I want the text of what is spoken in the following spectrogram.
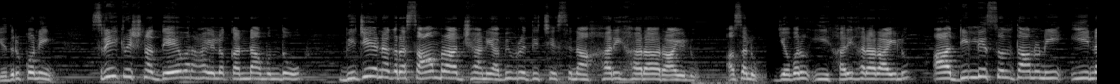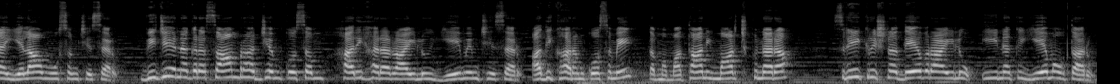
ఎదుర్కొని శ్రీకృష్ణ దేవరాయల కన్నా ముందు విజయనగర సామ్రాజ్యాన్ని అభివృద్ధి చేసిన హరిహర రాయులు. అసలు ఎవరు ఈ హరిహర రాయులు? ఆ ఢిల్లీ సుల్తానుని ఈయన ఎలా మోసం చేశారు? విజయనగర సామ్రాజ్యం కోసం హరిహర రాయులు ఏమేం చేశారు? అధికారం కోసమే తమ మతాన్ని మార్చుకున్నారా? శ్రీకృష్ణ దేవరాయలు ఈయనకి ఏమవుతారు?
